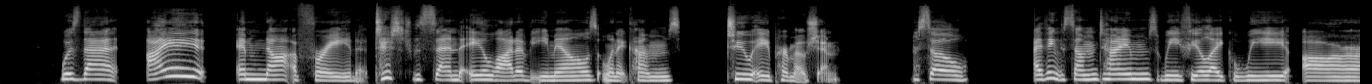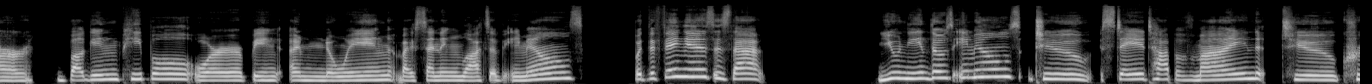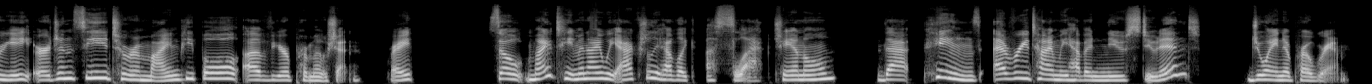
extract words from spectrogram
was that I am not afraid to send a lot of emails when it comes to a promotion. So I think sometimes we feel like we are bugging people or being annoying by sending lots of emails. But the thing is, is that you need those emails to stay top of mind, to create urgency, to remind people of your promotion, right? So my team and I, we actually have like a Slack channel that pings every time we have a new student join a program.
